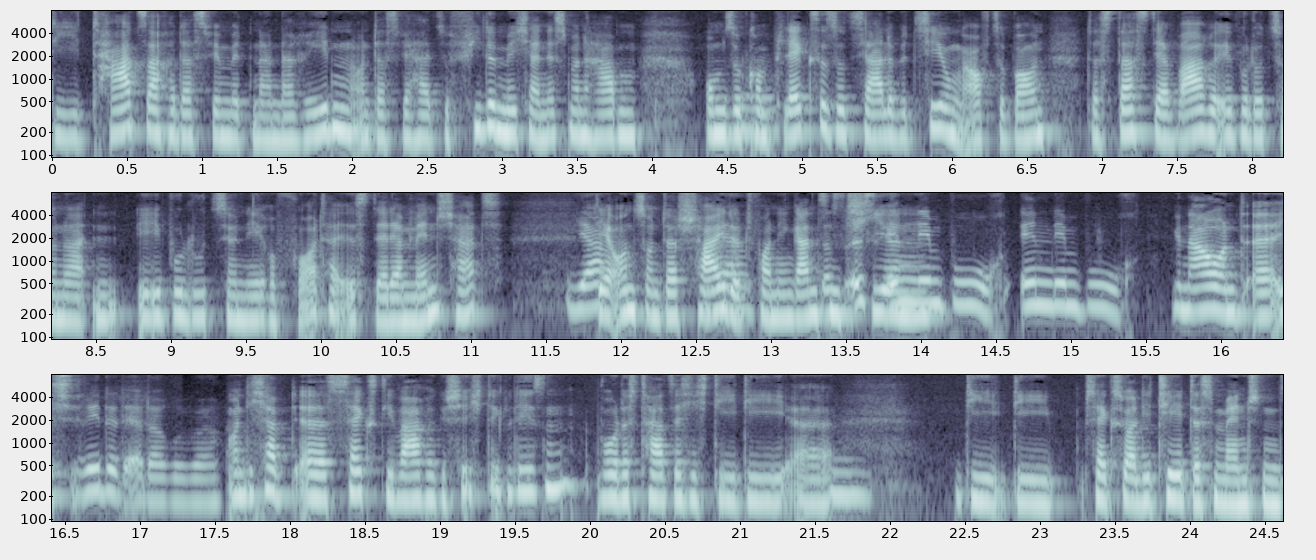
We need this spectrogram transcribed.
die Tatsache, dass wir miteinander reden und dass wir halt so viele Mechanismen haben, um so mhm. komplexe soziale Beziehungen aufzubauen, dass das der wahre evolutionäre Vorteil ist, der der Mensch hat, ja. der uns unterscheidet ja. von den ganzen das Tieren. Das ist in dem Buch, in dem Buch. Genau, und äh, ich. Redet er darüber? Und ich habe äh, Sex, die wahre Geschichte gelesen, wo das tatsächlich die, die, äh, mhm. Die, die Sexualität des Menschen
